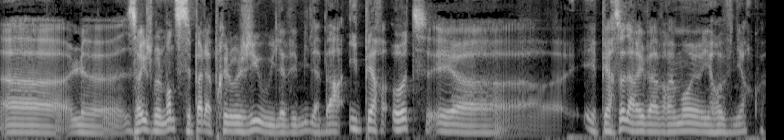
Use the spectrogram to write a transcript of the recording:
Euh, le... C'est vrai que je me demande si c'est pas la prélogie où il avait mis la barre hyper haute et, euh, et personne n'arrive à vraiment y revenir. Quoi.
